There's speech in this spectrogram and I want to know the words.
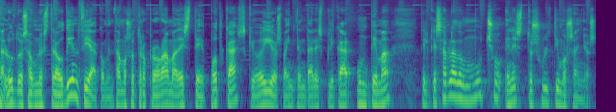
Saludos a nuestra audiencia. Comenzamos otro programa de este podcast que hoy os va a intentar explicar un tema del que se ha hablado mucho en estos últimos años,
